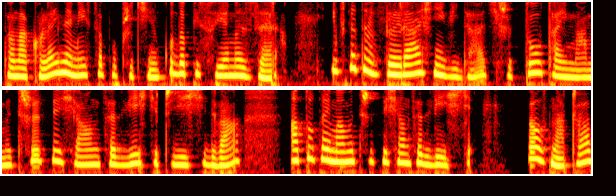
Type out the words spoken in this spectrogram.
to na kolejne miejsca po przecinku dopisujemy zera. I wtedy wyraźnie widać, że tutaj mamy 3232, a tutaj mamy 3200. To oznacza,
